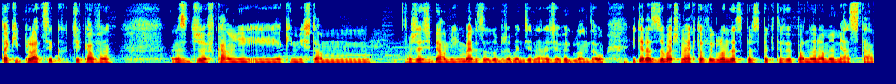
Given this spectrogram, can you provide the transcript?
Taki placyk ciekawy z drzewkami i jakimiś tam rzeźbami. Bardzo dobrze będzie na razie wyglądał. I teraz zobaczmy, jak to wygląda z perspektywy panoramy miasta.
